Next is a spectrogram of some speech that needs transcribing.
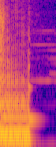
you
